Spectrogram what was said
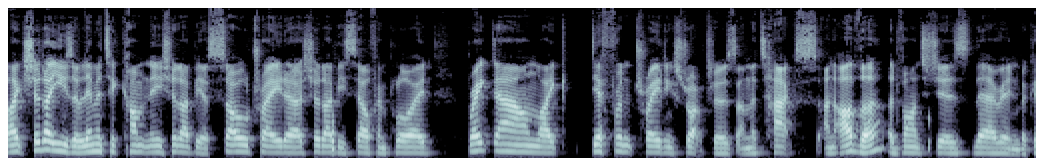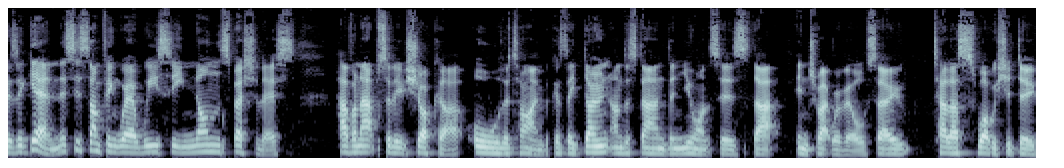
like, should I use a limited company? Should I be a sole trader? Should I be self employed? Break down like different trading structures and the tax and other advantages therein. Because again, this is something where we see non specialists have an absolute shocker all the time because they don't understand the nuances that interact with it all. So tell us what we should do.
